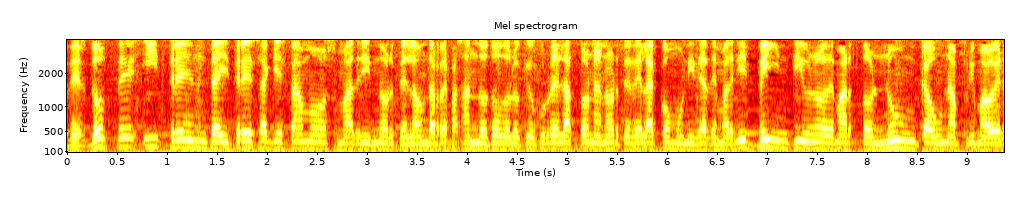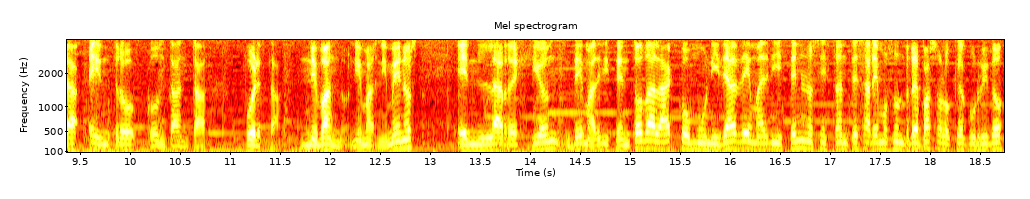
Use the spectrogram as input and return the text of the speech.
Tardes, 12 y 33, aquí estamos, Madrid Norte en la onda, repasando todo lo que ocurre en la zona norte de la Comunidad de Madrid. 21 de marzo, nunca una primavera entró con tanta fuerza, nevando, ni más ni menos, en la región de Madrid, en toda la Comunidad de Madrid. En unos instantes haremos un repaso a lo que ha ocurrido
